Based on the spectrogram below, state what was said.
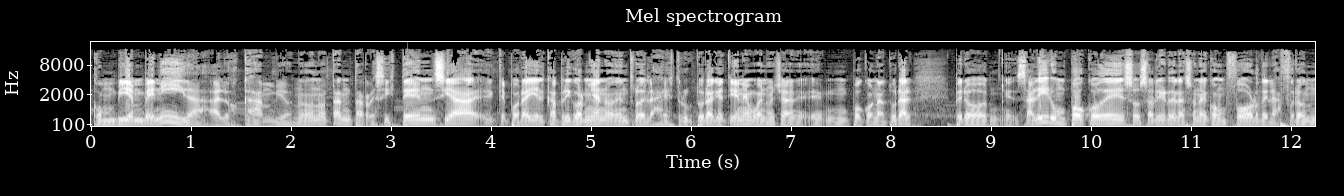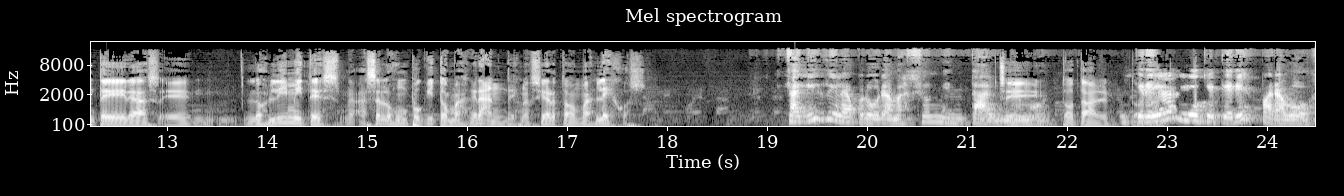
con bienvenida a los cambios, ¿no? No tanta resistencia, eh, que por ahí el capricorniano dentro de las estructuras que tiene, bueno, ya es un poco natural, pero eh, salir un poco de eso, salir de la zona de confort, de las fronteras, eh, los límites, hacerlos un poquito más grandes, ¿no es cierto? Más lejos. Salir de la programación mental, sí, total, Crear lo que querés para vos.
